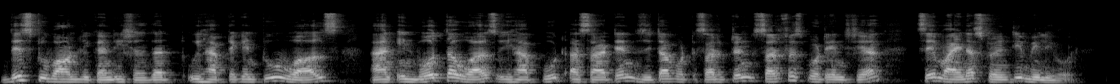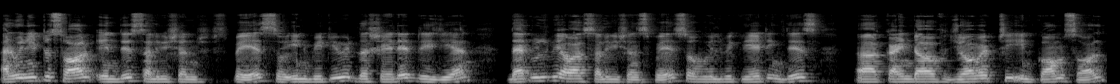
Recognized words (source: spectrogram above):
these two boundary conditions that we have taken two walls and in both the walls we have put a certain zeta certain surface potential say minus 20 millivolt. And we need to solve in this solution space. So in between the shaded region that will be our solution space. So we'll be creating this uh, kind of geometry in COMSOL.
